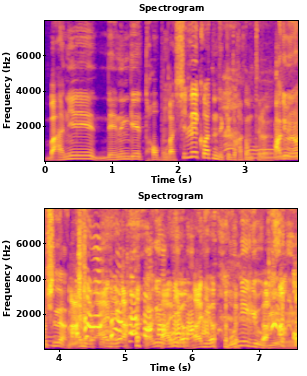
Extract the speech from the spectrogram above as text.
많이 내는 게 더 뭔가 실례일 것 같은 느낌도 가끔 들어요. 아니요, 실례 아니에요. 아니요, 아니요, 아니요. 아니요, 아니요. 뭔 얘기요, 그게. 어,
